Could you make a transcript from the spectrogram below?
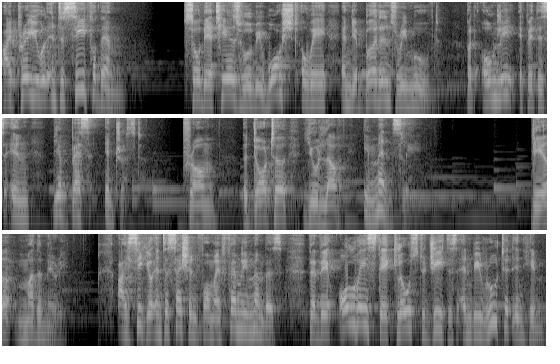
I pray you will intercede for them so their tears will be washed away and their burdens removed, but only if it is in their best interest. From the daughter you love immensely. Dear Mother Mary, I seek your intercession for my family members that they always stay close to Jesus and be rooted in Him.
